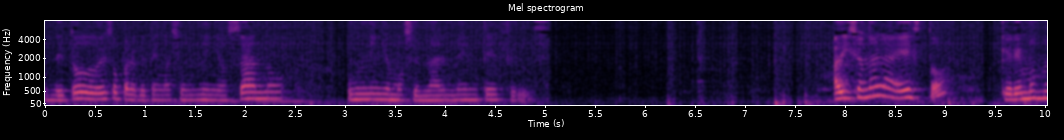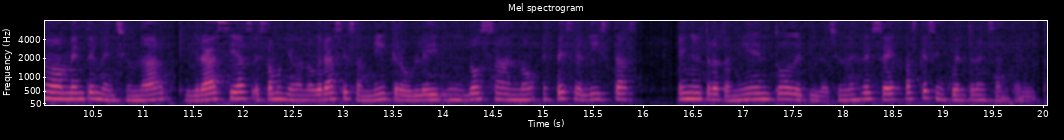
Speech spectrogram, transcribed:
de todo eso para que tengas un niño sano, un niño emocionalmente feliz. Adicional a esto, queremos nuevamente mencionar que gracias, estamos llegando gracias a Microblading Lozano, especialistas en el tratamiento de depilaciones de cejas que se encuentra en Santa Anita.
